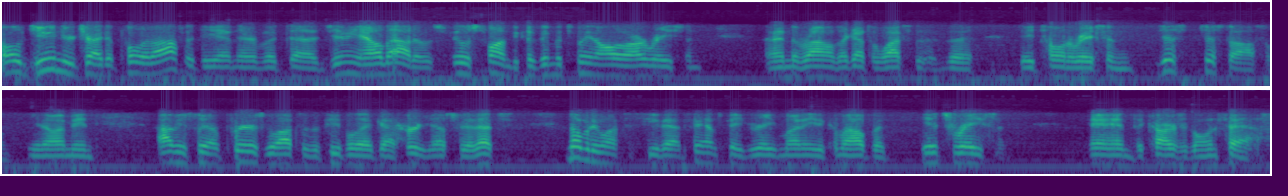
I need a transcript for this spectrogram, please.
Old Junior tried to pull it off at the end there, but uh, Jimmie held out. It was it was fun because in between all of our racing and the rounds, I got to watch the, the Daytona racing. Just just awesome. You know, I mean, obviously our prayers go out to the people that got hurt yesterday. That's nobody wants to see that. Fans pay great money to come out, but it's racing, and the cars are going fast,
